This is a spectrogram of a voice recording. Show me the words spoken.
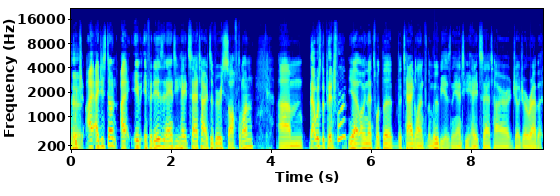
which I, I just don't. I, if, if it is an anti-hate satire, it's a very soft one. Um, That was the pitch for it. yeah, I mean that's what the the tagline for the movie is: the anti-hate satire Jojo Rabbit.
